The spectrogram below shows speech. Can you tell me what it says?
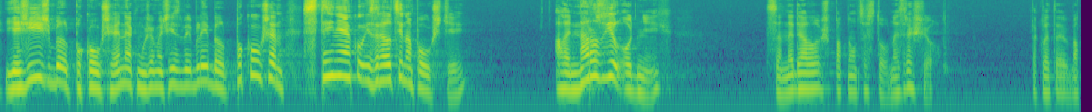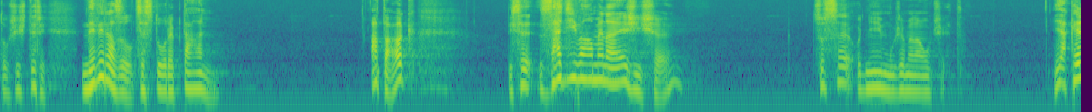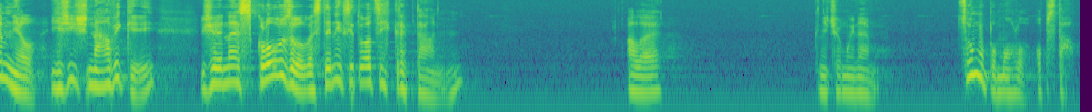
Ježíš byl pokoušen, jak můžeme číst v Biblii, byl pokoušen stejně jako Izraelci na poušti, ale na rozdíl od nich se nedal špatnou cestou, nezřešil. Takhle to je v Matouši 4. Nevyrazil cestou reptání. A tak, když se zadíváme na Ježíše, co se od něj můžeme naučit? Jaké měl Ježíš návyky, že nesklouzl ve stejných situacích k reptání, ale k něčemu jinému. Co mu pomohlo obstát?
